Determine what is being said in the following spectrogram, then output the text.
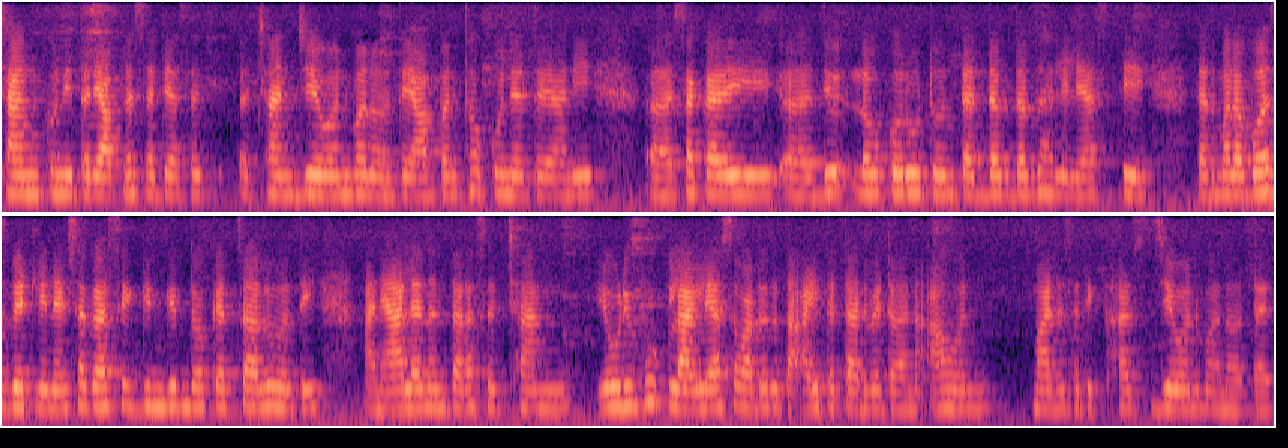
छान कोणीतरी आपल्यासाठी असं छान जेवण बनवते आपण थकून येतोय आणि सकाळी दि लवकर उठून त्यात दगदग झालेली असते. त्यात मला बस भेटली नाही. सगळं असे गिनगिन डोक्यात चालू होती आणि आल्यानंतर असं छान एवढी भूक लागली असं वाटत होतं आईतं ताट भेटावं आव्हान माझ्यासाठी खास जेवण बनवत आहेत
